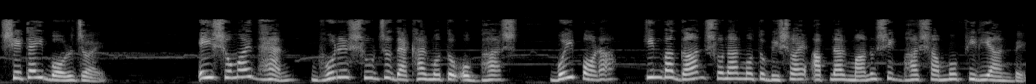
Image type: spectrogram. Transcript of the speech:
সেটাই বড় জয়। এই সময় ধ্যান, ভোরের সূর্য দেখার মতো অভ্যাস, বই পড়া কিংবা গান শোনার মতো বিষয় আপনার মানসিক ভারসাম্য ফিরিয়ে আনবে।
